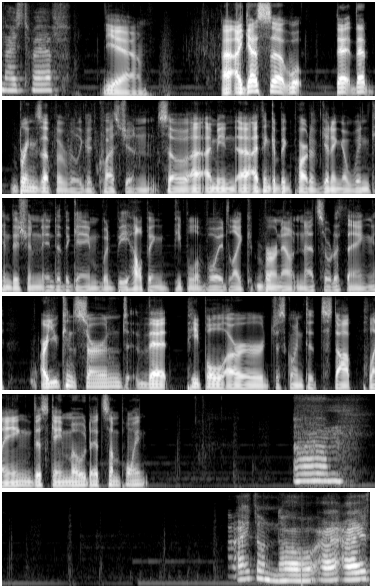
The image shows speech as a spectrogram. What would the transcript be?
nice to have. Yeah. I, I guess uh, w- that that brings up a really good question. So, I, I mean, I think a big part of getting a win condition into the game would be helping people avoid like burnout and that sort of thing. Are you concerned that people are just going to stop playing this game mode at some point? Um, I don't know. I, I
